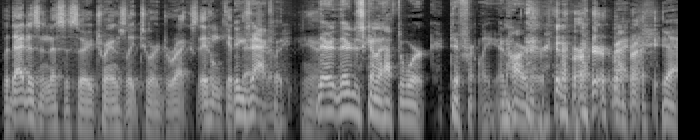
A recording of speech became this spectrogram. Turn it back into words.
but that doesn't necessarily translate to our directs. They don't get exactly. Yeah. They're they're just going to have to work differently and harder. harder right. right. Yeah.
